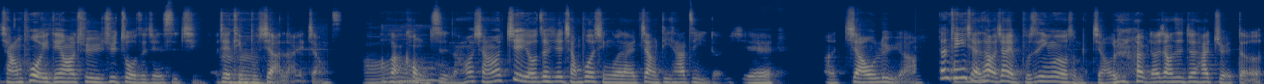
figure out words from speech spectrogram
强迫一定要去去做这件事情，而且停不下来这样子，无法控制，然后想要借由这些强迫行为来降低他自己的一些呃焦虑啊。但听起来他好像也不是因为有什么焦虑，他比较像是就他觉得。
